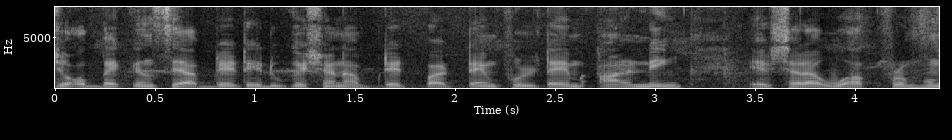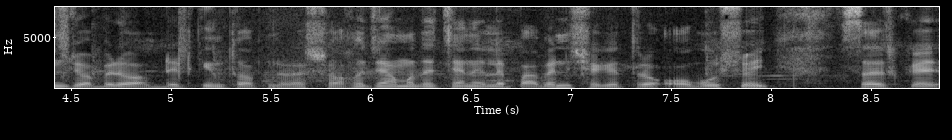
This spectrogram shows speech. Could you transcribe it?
job vacancy update education update part time full time earning এছাড়া ওয়ার্ক ফ্রম হোম জবেরও আপডেট কিন্তু আপনারা সহজে আমাদের চ্যানেলে পাবেন। সেক্ষেত্রে অবশ্যই সাবস্ক্রাইব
